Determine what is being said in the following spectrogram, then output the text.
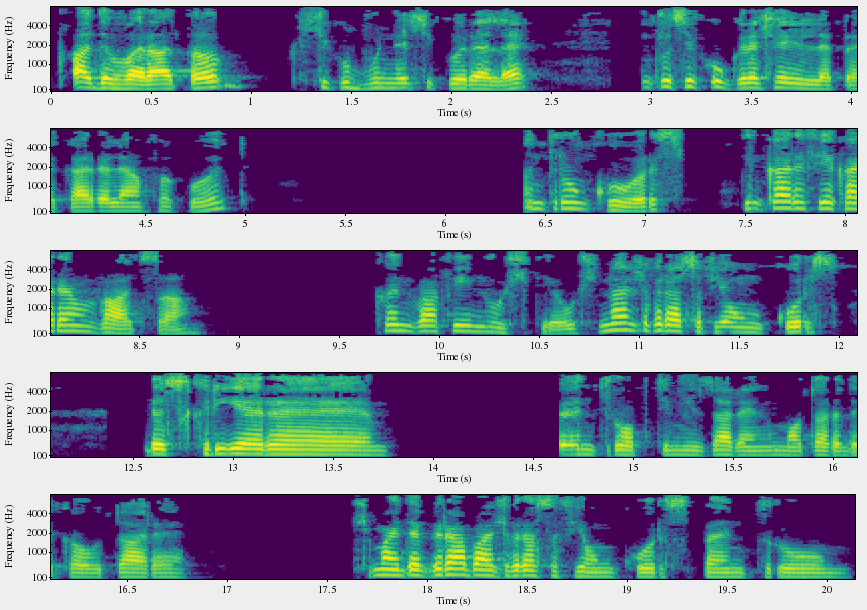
adevărată și cu bune și cu rele, inclusiv cu greșelile pe care le-am făcut, într-un curs din care fiecare învață. Când va fi, nu știu. Și n-aș vrea să fie un curs de scriere pentru optimizare în motoare de căutare. Și mai degrabă aș vrea să fie un curs pentru,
